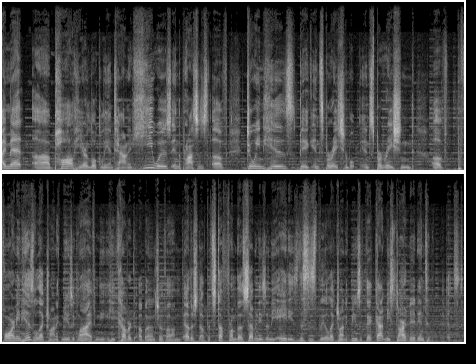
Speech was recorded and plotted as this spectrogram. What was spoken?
I met uh, Paul here locally in town, and he was in the process of doing his big inspirational inspiration of performing his electronic music live. And he, he covered a bunch of um, other stuff, but stuff from the 70s and the 80s. This is the electronic music that got me started into this.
